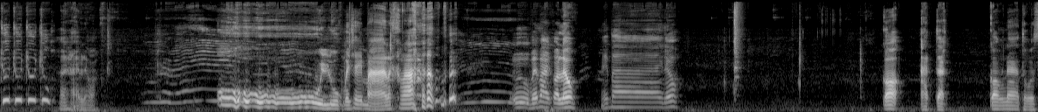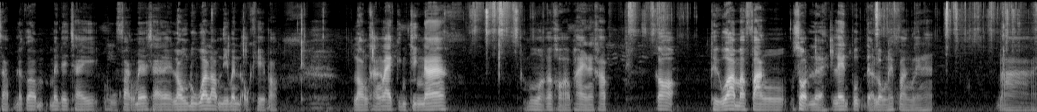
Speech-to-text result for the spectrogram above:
จู้จู้จู้จู้หายไปไหนวะโอ้โหลูกไม่ใช่หมานะครับเออบายบายก่อนเร็วบายบายเร็วก็อาจจะกล้องหน้าโทรศัพท์ แล้วก็ไม่ได้ใช้หูฟังไม่ได้ใช้อะไรลองดูว่ารอบนี้มันโอเคเปล่าลองครั้งแรกจริง ๆ นะ มัวก็ขออภัยนะครับ ก็ถือว่ามาฟังสดเลย เล่นปุ๊บเดี๋ยวลงให้ฟังเลยนะฮะบาย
